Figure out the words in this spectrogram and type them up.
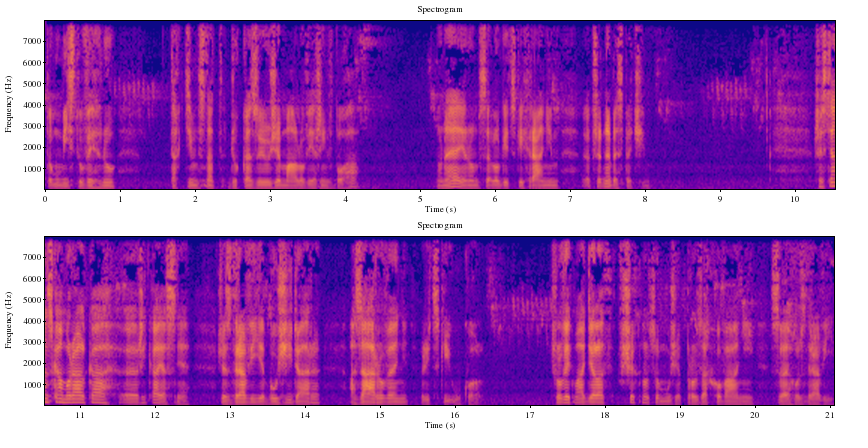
tomu místu vyhnu, tak tím snad dokazuju, že málo věřím v Boha? No ne, jenom se logicky chráním eh, před nebezpečím. Křesťanská morálka eh, říká jasně, že zdraví je boží dar a zároveň lidský úkol. Člověk má dělat všechno, co může pro zachování svého zdraví.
